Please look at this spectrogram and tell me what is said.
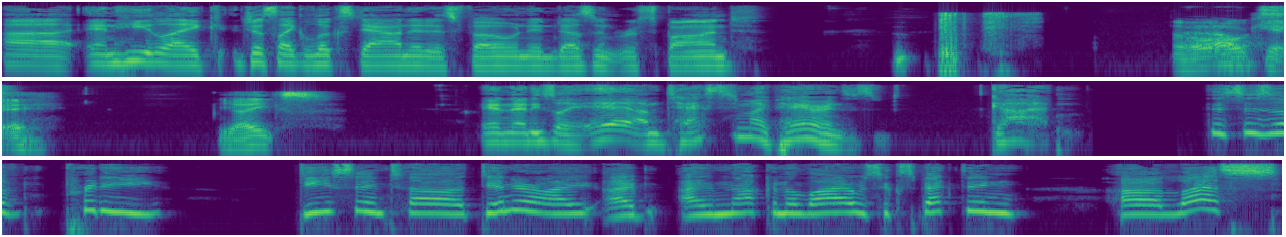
Uh, and he like just like looks down at his phone and doesn't respond. oh, okay. Yikes. And then he's like, "Yeah, I'm texting my parents. God, This is a pretty decent uh, dinner. I I I'm not gonna lie. I was expecting uh, less.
